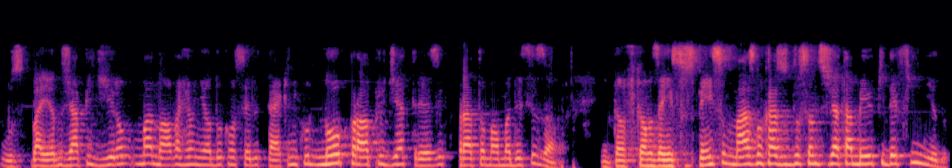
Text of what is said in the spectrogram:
os baianos já pediram uma nova reunião do Conselho Técnico no próprio dia 13 para tomar uma decisão. Então ficamos aí em suspenso, mas no caso do Santos já está meio que definido.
